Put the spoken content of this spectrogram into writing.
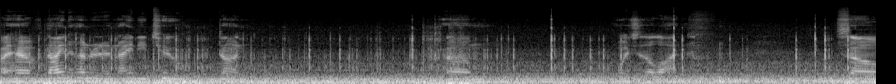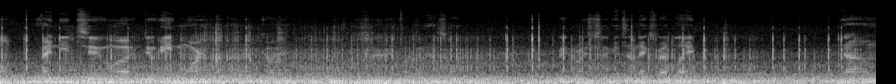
I have 992 done, um, which is a lot. so I need to uh, do eight more. Go ahead. next red light. Um,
